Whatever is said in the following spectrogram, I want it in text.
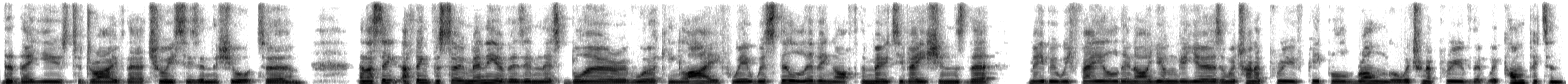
that they use to drive their choices in the short term. And I think I think for so many of us in this blur of working life, we're, we're still living off the motivations that maybe we failed in our younger years and we're trying to prove people wrong or we're trying to prove that we're competent.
